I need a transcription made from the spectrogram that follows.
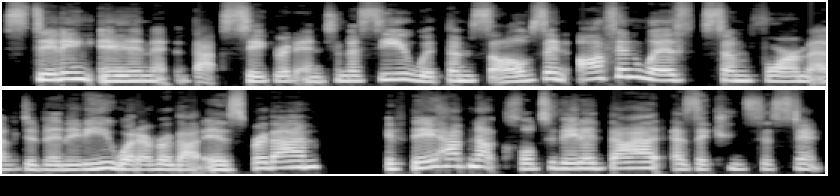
sitting in that sacred intimacy with themselves and often with some form of divinity, whatever that is for them. If they have not cultivated that as a consistent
